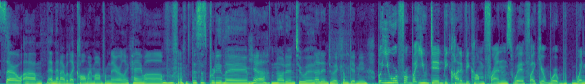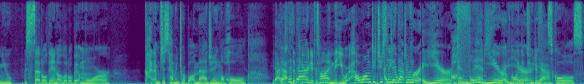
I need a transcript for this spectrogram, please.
So, um, and then I would like call my mom from there, like, hey, mom. This is pretty lame. Yeah. I'm not into it. Not into it. Come get me. But you were from, but you did be kind of become friends with like your when you settled in a little bit more. God, I'm just having trouble imagining a whole Yeah, that, the that- period of time that you were. How long did you say I you did were that doing for a year, a and full then year of going year, to two different yeah. schools?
